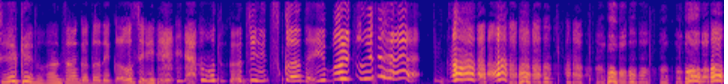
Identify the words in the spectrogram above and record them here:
JK の暗算型でかお尻もっとがっちり掴んでいっぱいついて。あああああああああ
